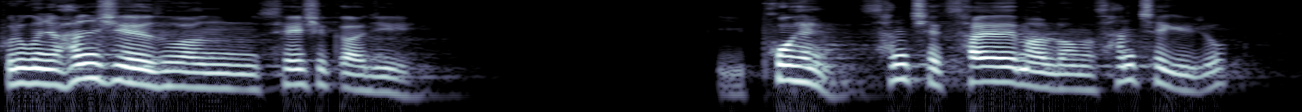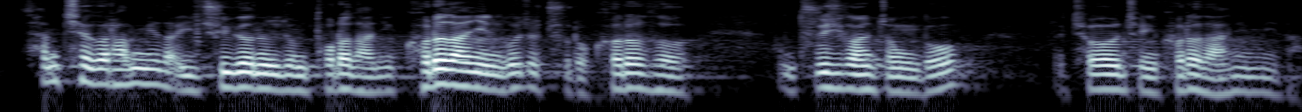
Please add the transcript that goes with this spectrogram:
그리고 이제 1시에서 한 3시까지 이 포행, 산책, 사회말로 하면 산책이죠. 산책을 합니다. 이 주변을 좀 돌아다니, 걸어 다니는 거죠. 주로 걸어서 한 2시간 정도 천천히 걸어 다닙니다.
